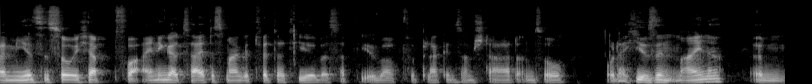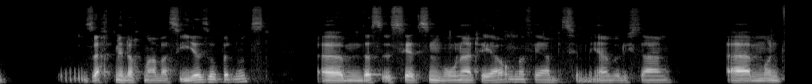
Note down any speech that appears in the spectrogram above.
Bei mir ist es so, ich habe vor einiger Zeit das mal getwittert hier, was habt ihr überhaupt für Plugins am Start und so. Oder hier sind meine. Ähm, sagt mir doch mal, was ihr so benutzt. Ähm, das ist jetzt ein Monat her ungefähr, ein bisschen mehr, würde ich sagen. Ähm, und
